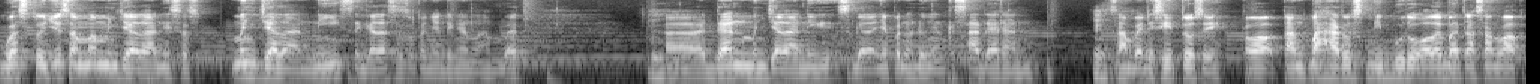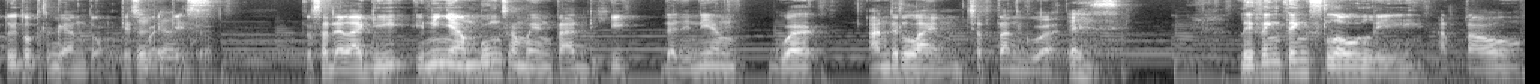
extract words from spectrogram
gue setuju sama menjalani ses- menjalani segala sesuatunya dengan lambat uh, dan menjalani segalanya penuh dengan kesadaran. Sampai di situ sih. Kalau tanpa harus diburu oleh batasan waktu itu tergantung case by case. Terus ada lagi, ini nyambung sama yang tadi dan ini yang gue underline catatan gue. eh Living things slowly atau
